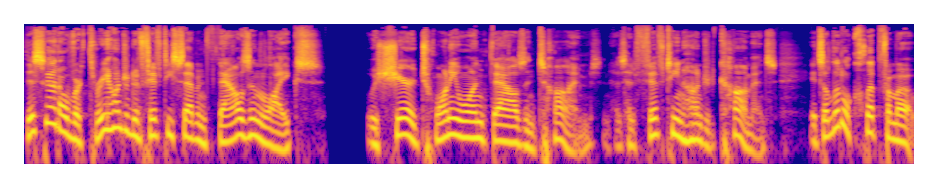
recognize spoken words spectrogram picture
This got over 357,000 likes, was shared 21,000 times, and has had 1,500 comments. It's a little clip from a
